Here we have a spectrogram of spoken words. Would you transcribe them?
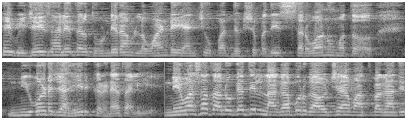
हे विजयी झाले तर धोंडीराम लवांडे यांची उपाध्यक्षपदी सर्वानुमत निवड जाहीर करण्यात आली आहे. नेवासा तालुक्यातील नागापूर गावच्या महात्मा गांधी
